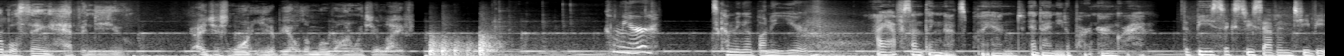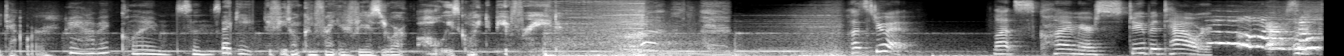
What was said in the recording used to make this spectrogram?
horrible thing happened to you. I just want you to be able to move on with your life. Come here. It's coming up on a year. I have something that's planned, and I need a partner in crime. The B67 TV tower. I haven't climbed since. Becky, if you don't confront your fears, you are always going to be afraid. Let's do it. Let's climb your stupid tower. Oh, I'm so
